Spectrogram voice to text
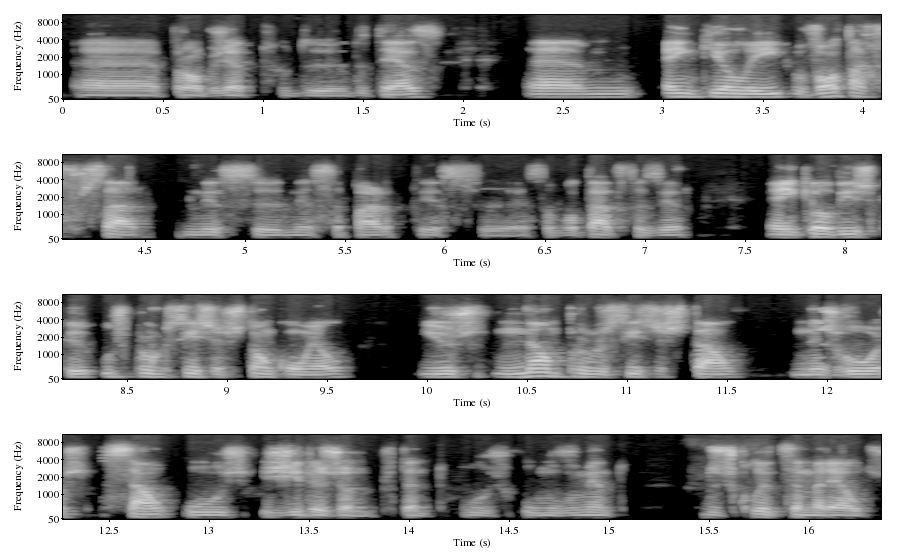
uh, para o objeto de, de tese um, em que ele volta a reforçar nesse, nessa parte, esse, essa vontade de fazer, em que ele diz que os progressistas estão com ele e os não progressistas estão nas ruas, são os girajones, portanto, os, o movimento dos coletes amarelos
